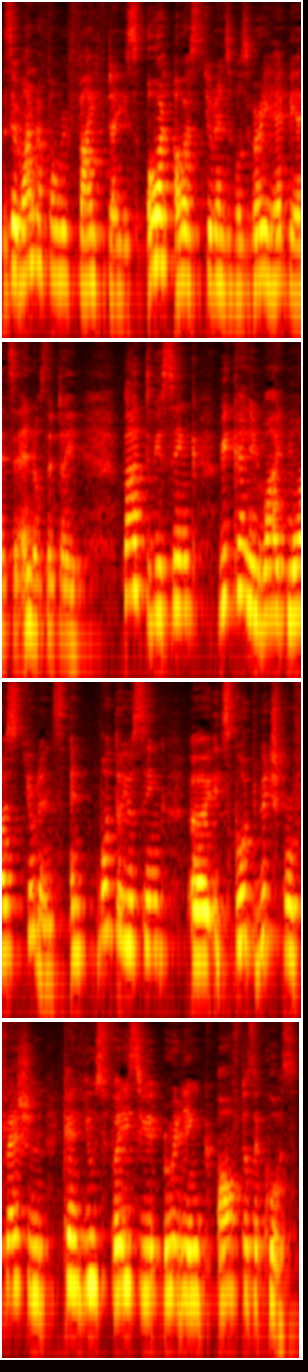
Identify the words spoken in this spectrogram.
the wonderful five days. All our students was very happy at the end of the day. But we think we can invite more students. And what do you think uh, it's good? Which profession can use face reading after the course?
